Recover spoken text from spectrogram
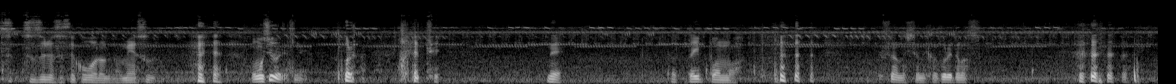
つづるさせコオロギのメス面白いですね。ほらこうやって。ね。たった一本の。草の下に隠れてます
